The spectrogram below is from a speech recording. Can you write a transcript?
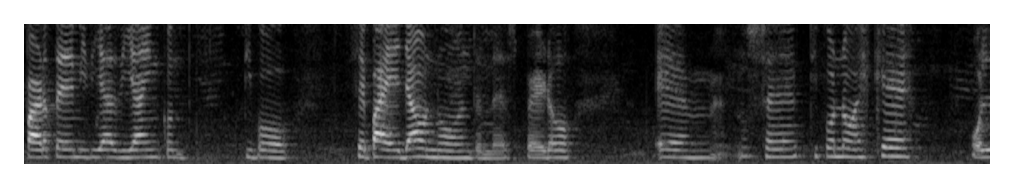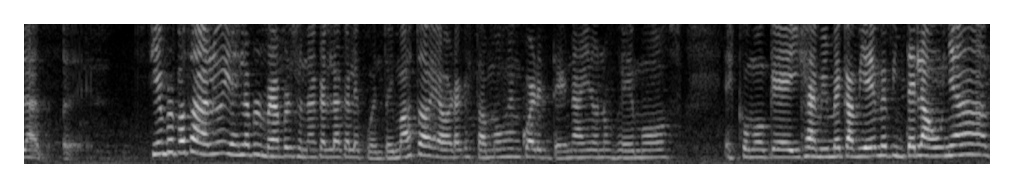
parte de mi día a día, tipo, sepa ella o no, ¿entendés? Pero, em, no sé, tipo, no, es que, hola, eh, siempre pasa algo y es la primera persona a la que le cuento. Y más todavía ahora que estamos en cuarentena y no nos vemos. Es como que, hija, a mí me cambié, me pinté la uña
